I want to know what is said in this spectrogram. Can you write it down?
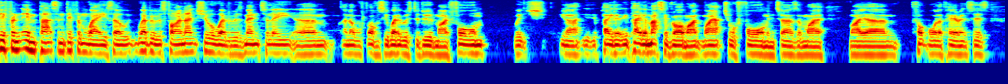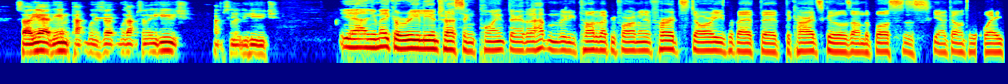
different impacts and different ways. So whether it was financial, whether it was mentally, um, and obviously whether it was to do with my form, which you know it played it played a massive role. My my actual form in terms of my my um, football appearances. So yeah, the impact was uh, was absolutely huge, absolutely huge. Yeah, and you make a really interesting point there that I hadn't really thought about before. I mean, I've heard stories about the the card schools on the buses, you know, going to away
